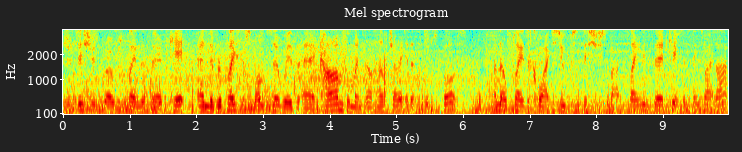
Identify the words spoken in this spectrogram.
A a tradition Rovers playing the third kit and they've replaced the sponsor with uh, Calm, the mental health charity that the club supports. I know players are quite superstitious about playing in third kits and things like that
